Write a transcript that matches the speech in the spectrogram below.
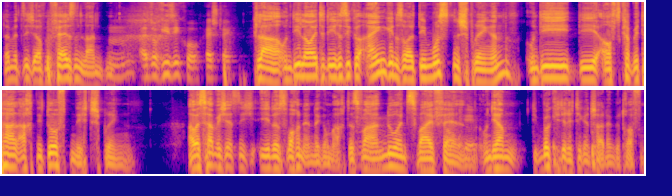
damit sie nicht auf dem Felsen landen. Also Risiko, Hashtag. Klar, und die Leute, die Risiko eingehen sollten, die mussten springen und die, die aufs Kapital achten, die durften nicht springen. Aber das habe ich jetzt nicht jedes Wochenende gemacht. Das war nur in zwei Fällen. Okay. Und die haben die, wirklich die richtige Entscheidung getroffen.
